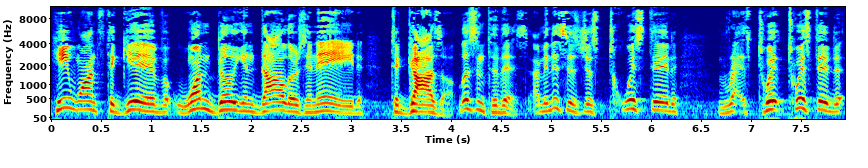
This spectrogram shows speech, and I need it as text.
he wants to give $1 billion in aid to Gaza. Listen to this. I mean, this is just twisted, twi- twisted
